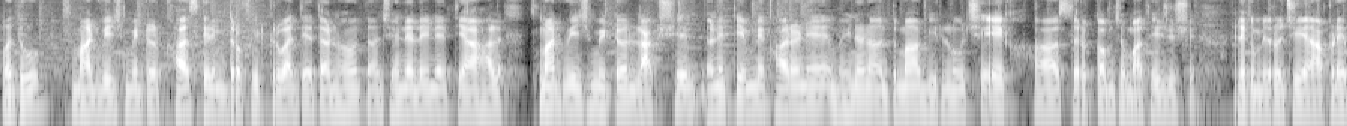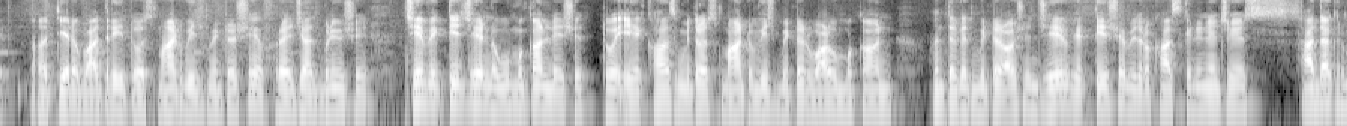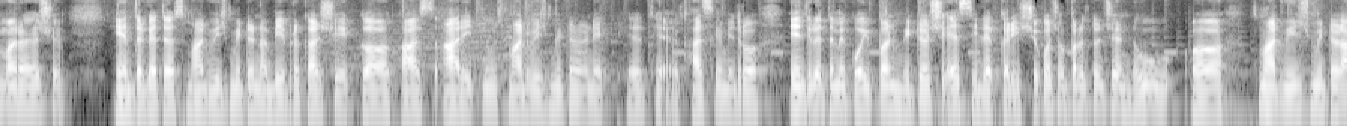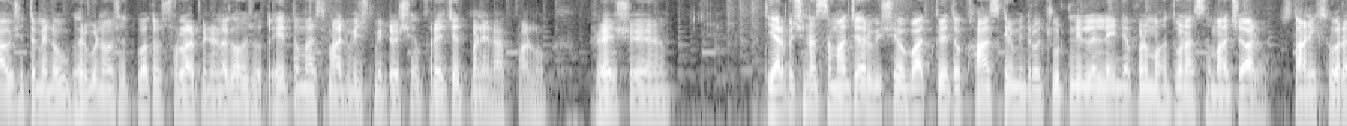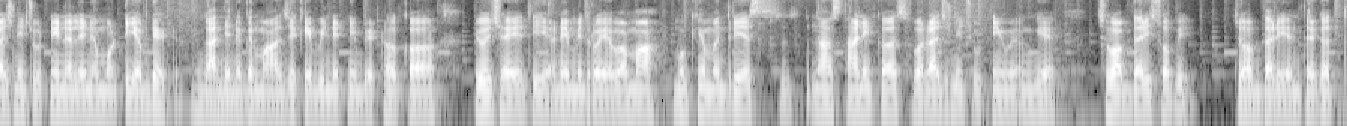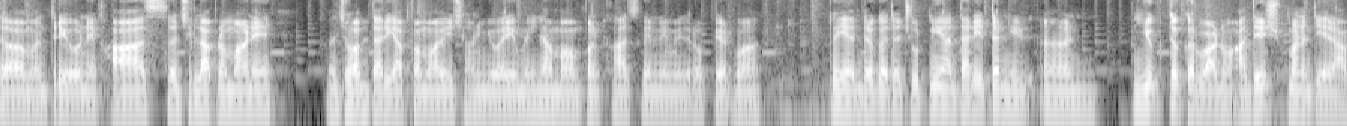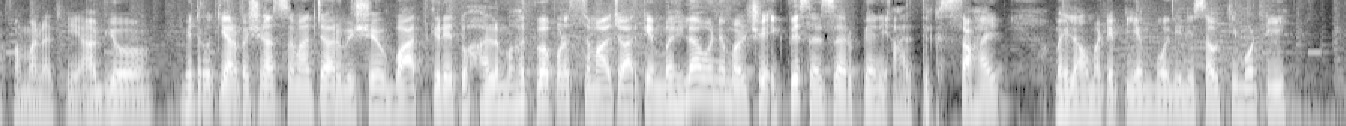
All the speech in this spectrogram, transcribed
વધુ સ્માર્ટ વીજ મીટર ખાસ કરી મિત્રો ફિટ કરવા દેતા નહોતા, જેને લઈને ત્યાં હાલ સ્માર્ટ વીજ મીટર લાગશે અને તેમને કારણે મહિનાના અંતમાં બિલનું છે એ ખાસ રકમ જમા થઈ જશે. એટલે કે મિત્રો જે આપણે અત્યારે વાત રહી તો સ્માર્ટ વીજ મીટર છે ફરજિયાત બન્યું છે. જે વ્યક્તિ જે નવું મકાન લેશે તો એ ખાસ મિત્રો સ્માર્ટ વીજ મીટરવાળું મકાન અંતર્ગત મીટર આવશે. જે વ્યક્તિ છે મિત્રો ખાસ કરીને જે સાદા ઘરમાં રહે છે એ અંતર્ગત સ્માર્ટ વીજ મીટરના બે પ્રકાર છે. એક ખાસ આ રીતનું સ્માર્ટ વીજ મીટર અને ખાસ કરી મિત્રો, એ અંતર્ગત તમે કોઈ પણ મીટર છે એ સિલેક્ટ કરી શકો છો. પરંતુ જે નવું સ્માર્ટ વીજ મીટર આવ્યું છે, તમે નવું ઘર બનાવો છો અથવા તો સોલાર પેનલ લગાવો છો, તો એ તમારે સ્માર્ટ વીજ મીટર છે, ફરજિયાતપણે રાખવાનું રહેશે. ત્યાર પછીના સમાચાર વિશે વાત કરીએ તો ખાસ કરી મિત્રો ચૂંટણીને લઈને પણ મહત્વના સમાચાર. સ્થાનિક સ્વરાજની ચૂંટણીને લઈને મોટી અપડેટ. ગાંધીનગરમાં આજે કેબિનેટની બેઠક યોજાઈ હતી અને મિત્રો એવામાં મુખ્યમંત્રીએ સ્થાનિક સ્વરાજની ચૂંટણી અંગે જવાબદારી સોંપી. જવાબદારી અંતર્ગત મંત્રીઓને ખાસ જિલ્લા પ્રમાણે જવાબદારી આપવામાં આવી. જાન્યુઆરી મહિનામાં પણ ખાસ કરીને મિત્રો પેટમાં તો એ અંતર્ગત ચૂંટણી આધારિત નિયુક્ત કરવાનો આદેશ પણ અત્યારે આપવામાં નથી આવ્યો. મિત્રો, ત્યાર પછીના સમાચાર વિશે વાત કરીએ તો હાલ મહત્વપૂર્ણ સમાચાર કે મહિલાઓને મળશે એકવીસ હજાર રૂપિયાની આર્થિક સહાય. મહિલાઓ માટે પીએમ મોદીની સૌથી મોટી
